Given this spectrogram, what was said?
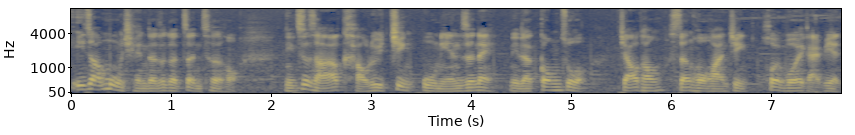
依照目前的这个政策哦，你至少要考虑近五年之内你的工作。交通、生活环境会不会改变？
